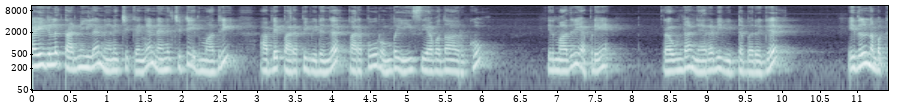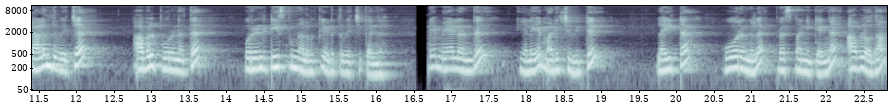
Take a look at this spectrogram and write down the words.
கைகளை தண்ணியில் நினச்சிக்கங்க. நினச்சிட்டு இது மாதிரி அப்படியே பரப்பி விடுங்க. பரப்பவும் ரொம்ப ஈஸியாக தான் இருக்கும். இது மாதிரி அப்படியே ரவுண்டாக நிரவி விட்ட பிறகு இதில் நம்ம கலந்து வச்ச அவல் பூரணத்தை ஒரு ரெண்டு டீஸ்பூன் அளவுக்கு எடுத்து வச்சுக்கோங்க. அப்படியே மேலேருந்து இலையை மடித்து விட்டு லைட்டாக ஓரங்களை ப்ரெஸ் பண்ணிக்கோங்க. அவ்வளோதான்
